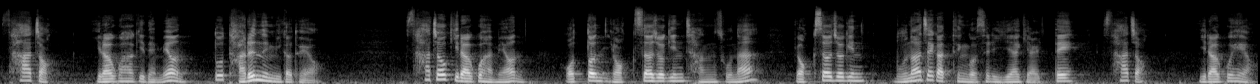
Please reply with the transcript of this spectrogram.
사적이라고 하게 되면 또 다른 의미가 돼요. 사적이라고 하면 어떤 역사적인 장소나 역사적인 문화재 같은 것을 이야기할 때 사적이라고 해요.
